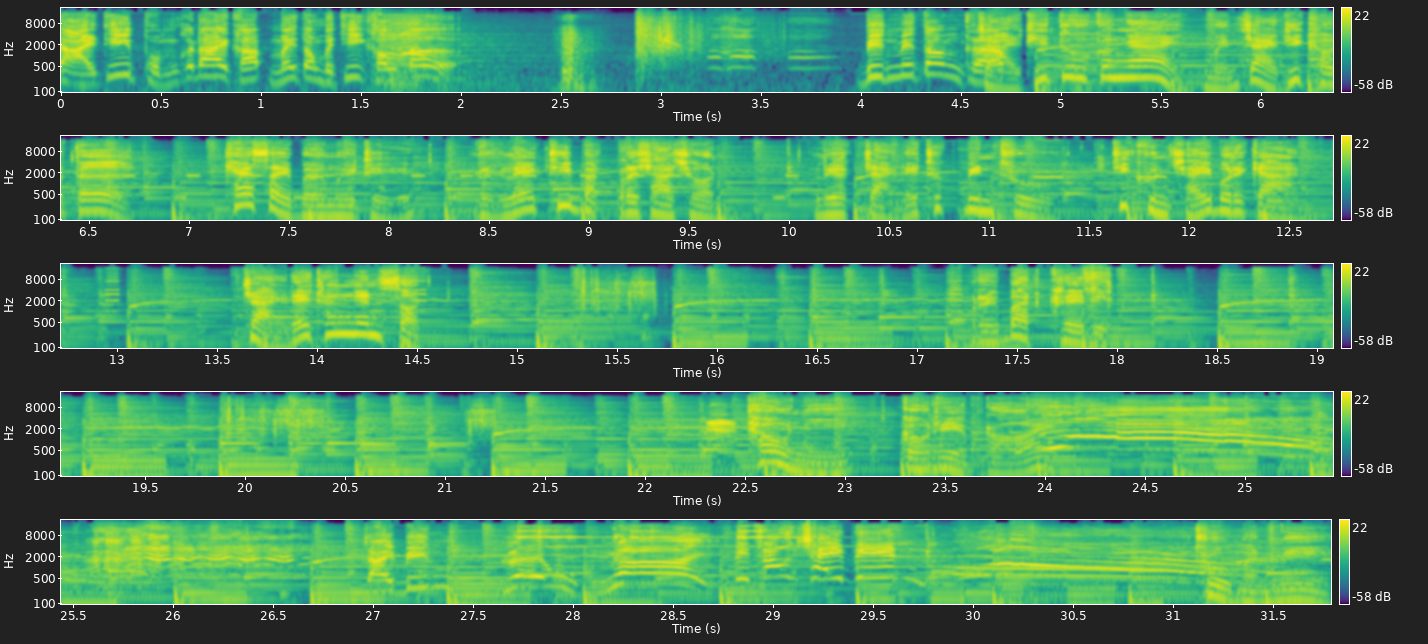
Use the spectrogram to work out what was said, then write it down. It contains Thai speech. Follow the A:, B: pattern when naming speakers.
A: จ่ายที่ผมก็ได้ครับ ไม่ต้องไปที่เคาน์เตอร์ บินไม่ต้องครับ
B: จ่ายที่ตู้ก็ง่าย เหมือนจ่ายที่เคาน์เตอร์ แค่ใส่เบอร์มือถือ หรือเลขที่บัตรประชาชน เลือกจ่ายได้ทุกบินทรูที่คุณใช้บริการ จ่ายได้ทั้งเงินสด หรือบัตรเครดิต เท่านี้ก็เรียบร้อย
A: จ่ายบินเร็วง่าย
C: ไม่ต้องใช้บิน
B: True Money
